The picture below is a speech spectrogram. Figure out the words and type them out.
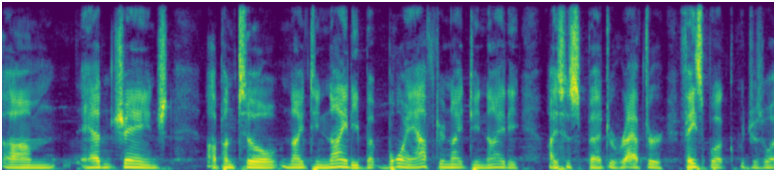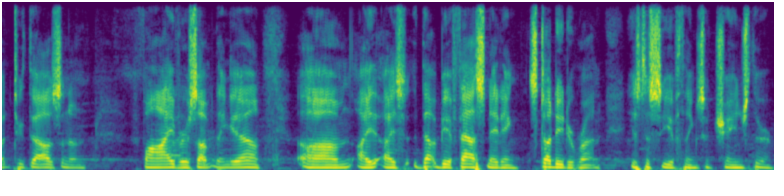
um, hadn't changed up until 1990, but boy, after 1990, I suspect, or after Facebook, which was what 2005 or something, yeah, um, I, I, that would be a fascinating study to run, is to see if things have changed there.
